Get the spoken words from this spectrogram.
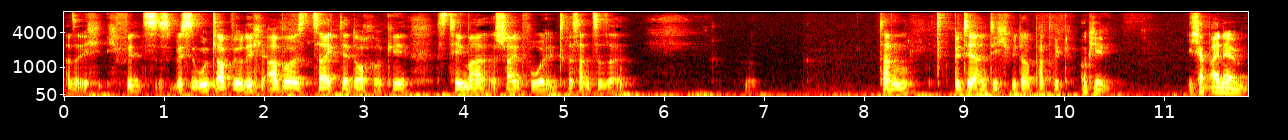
Also ich, ich finde es ein bisschen unglaubwürdig, aber es zeigt ja doch, okay, das Thema scheint wohl interessant zu sein. Dann bitte an dich wieder, Patrick. Okay. Ich habe eine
